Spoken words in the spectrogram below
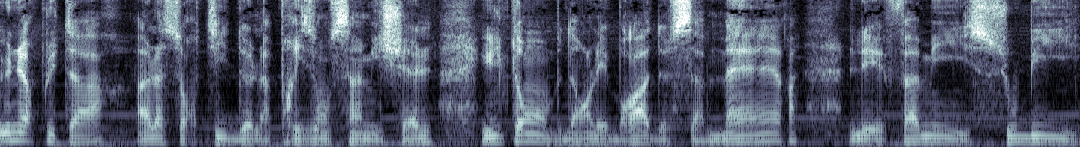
Une heure plus tard, à la sortie de la prison Saint-Michel, il tombe dans les bras de sa mère. Les familles Soubi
